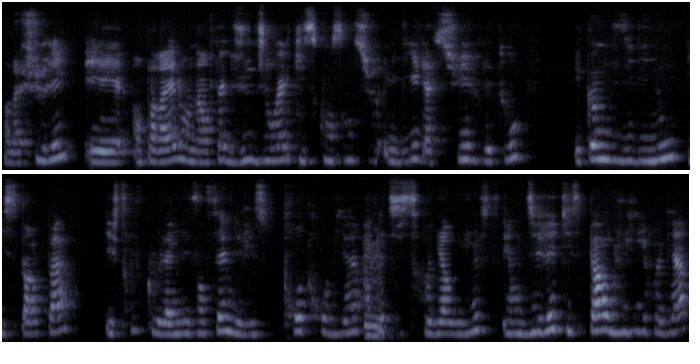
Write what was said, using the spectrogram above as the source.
dans la furie. Et en parallèle, on a en fait juste Joël qui se concentre sur Ellie, la suivre et tout. Et comme disait Linou, ils se parlent pas. Et je trouve que la mise en scène est juste trop trop bien. En mm. fait, ils se regardent juste et on dirait qu'ils se parlent juste du regard.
